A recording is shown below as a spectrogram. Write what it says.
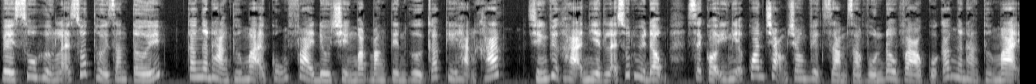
về xu hướng lãi suất thời gian tới. Các ngân hàng thương mại cũng phải điều chỉnh mặt bằng tiền gửi các kỳ hạn khác. Chính việc hạ nhiệt lãi suất huy động sẽ có ý nghĩa quan trọng trong việc giảm giá vốn đầu vào của các ngân hàng thương mại,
